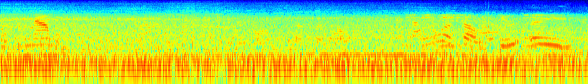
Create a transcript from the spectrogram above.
quận 5 hướng là cầu chữ Y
